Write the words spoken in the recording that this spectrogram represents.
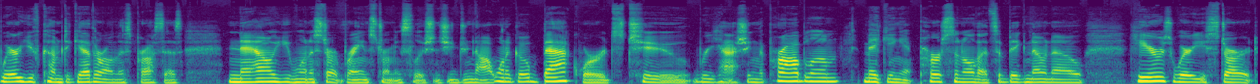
where you've come together on this process, now you want to start brainstorming solutions. You do not want to go backwards to rehashing the problem, making it personal. That's a big no-no. Here's where you start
